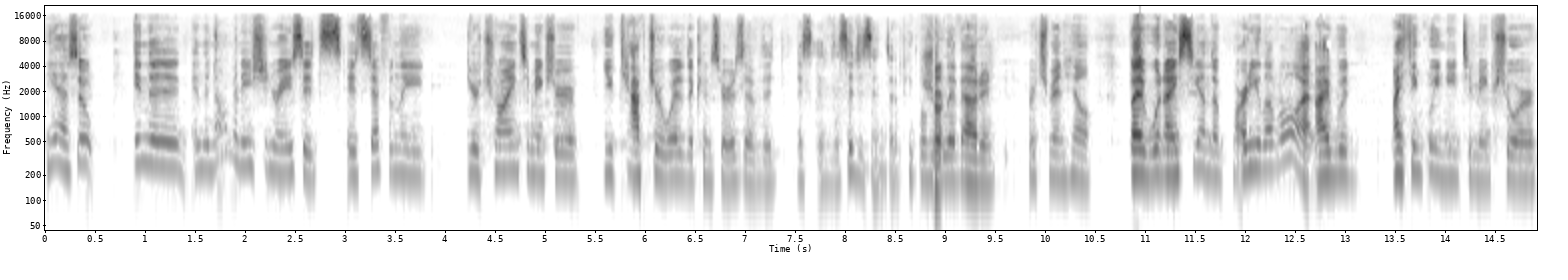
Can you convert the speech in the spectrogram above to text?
Yeah, so in the in the nomination race, it's it's definitely you're trying to make sure you capture what are the concerns of the of the citizens, of people Sure. who live out in Richmond Hill. But what I see on the party level, I, I would I think we need to make sure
